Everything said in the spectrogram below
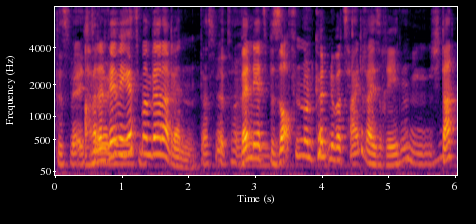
Das wäre echt Aber dann wären wir jetzt beim Werner-Rennen. Das wäre teuer. Wären wir jetzt besoffen und könnten über Zeitreise reden, Mhm. statt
